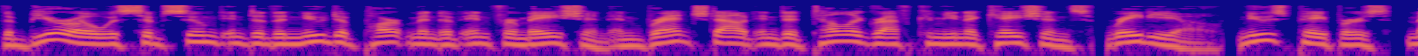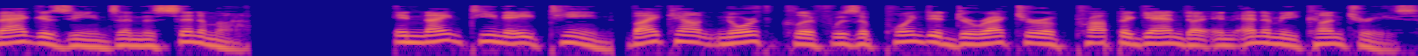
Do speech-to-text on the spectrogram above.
the Bureau was subsumed into the new Department of Information and branched out into telegraph communications, radio, newspapers, magazines, and the cinema. In 1918, Viscount Northcliffe was appointed Director of Propaganda in enemy countries.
